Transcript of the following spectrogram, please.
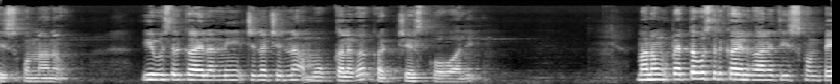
తీసుకున్నాను. ఈ ఉసిరికాయలన్నీ చిన్న చిన్న ముక్కలుగా కట్ చేసుకోవాలి. మనం పెద్ద ఉసిరికాయలు కానీ తీసుకుంటే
